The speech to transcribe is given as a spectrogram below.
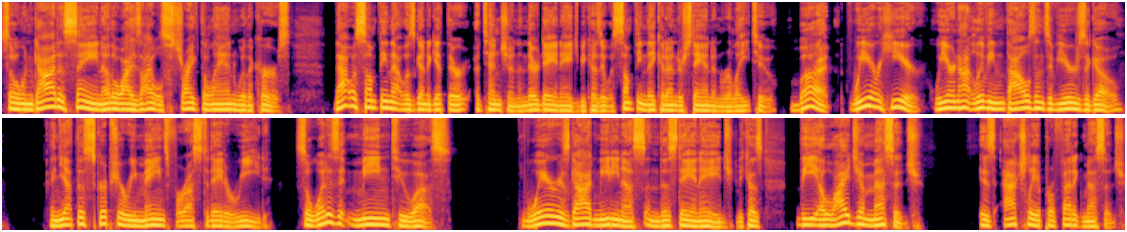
So when God is saying, otherwise I will strike the land with a curse, that was something that was going to get their attention in their day and age because it was something they could understand and relate to. But we are here. We are not living thousands of years ago. And yet this scripture remains for us today to read. So, what does it mean to us? Where is God meeting us in this day and age? Because the Elijah message is actually a prophetic message.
